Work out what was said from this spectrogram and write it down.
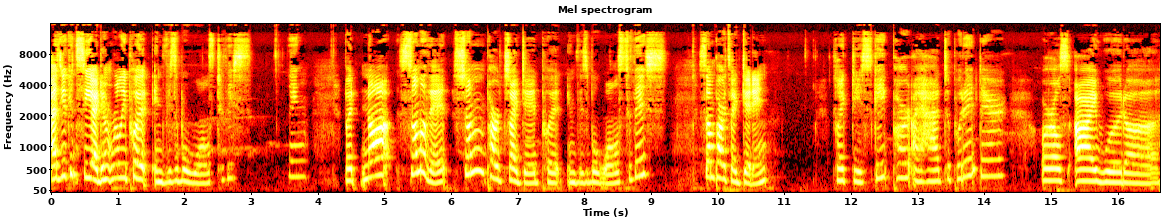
as you can see, I didn't really put invisible walls to this thing. But not some of it. Some parts I did put invisible walls to this. Some parts I didn't. Like the escape part, I had to put it there. Or else I would, uh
